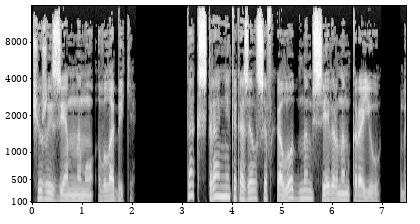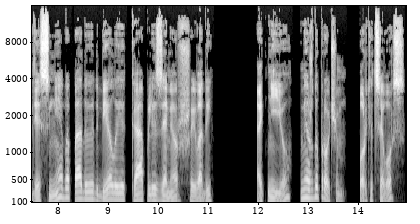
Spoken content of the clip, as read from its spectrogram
чужеземному владыке. Так странник оказался в холодном северном краю, где с неба падают белые капли замерзшей воды. От нее, между прочим, портится ворс.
